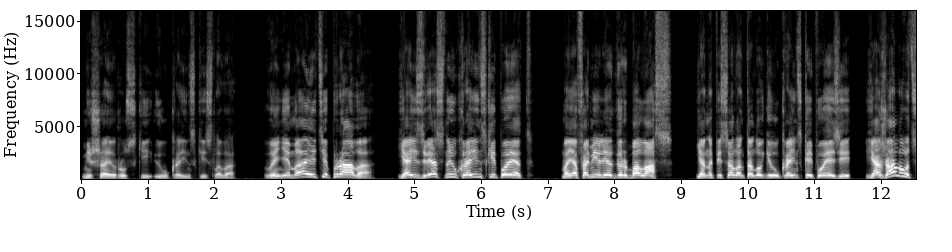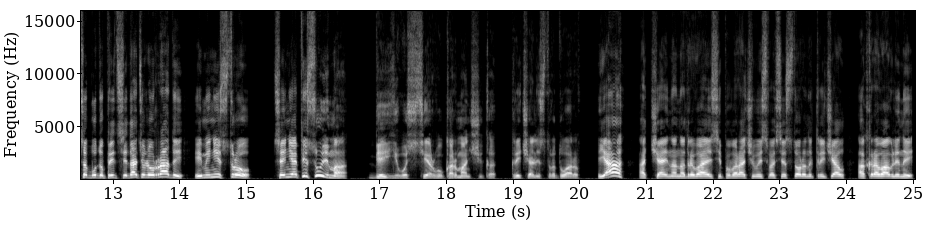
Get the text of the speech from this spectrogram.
мешая русские и украинские слова. «Вы не маете права! Я известный украинский поэт! Моя фамилия Горбалас! Я написал антологию украинской поэзии! Я жаловаться буду председателю Рады и министру! Це неописуемо!» «Бей его, стерву карманщика!» — кричали с тротуаров. «Я, отчаянно надрываясь и поворачиваясь во все стороны, кричал окровавленный,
